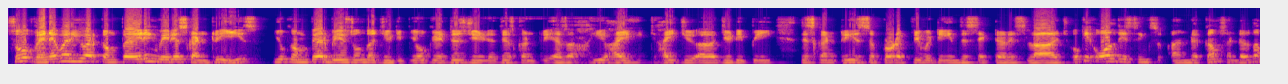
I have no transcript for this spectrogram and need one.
so whenever you are comparing various countries, you compare based on the GDP. Okay, this this country has a high high uh, GDP. This country's productivity in this sector is large. Okay, all these things under comes under the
